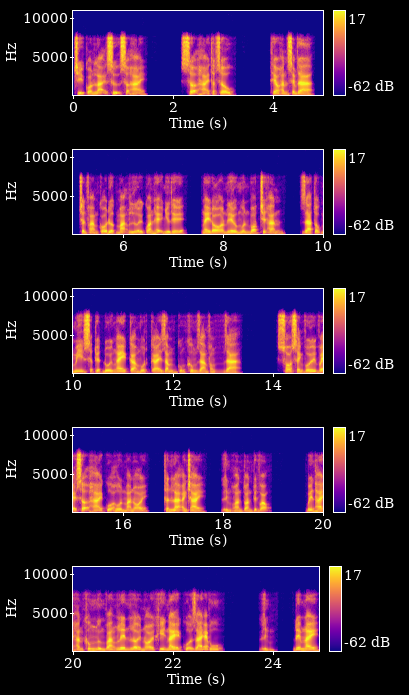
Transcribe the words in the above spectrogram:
chỉ còn lại sự sợ hãi. Sợ hãi thật sâu. Theo hắn xem ra, Trần Phàm có được mạng lưới quan hệ như thế, ngày đó nếu muốn bóp chết hắn, gia tộc mi sẽ tuyệt đối ngay cả một cái dám cũng không dám phong ra. So sánh với vẻ sợ hãi của hồn mà nói, thân là anh trai, Dìm hoàn toàn tuyệt vọng. Bên hai hẳn không ngừng vang lên lời nói khi nãy của Giai Fu. Dìm, đêm nay,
